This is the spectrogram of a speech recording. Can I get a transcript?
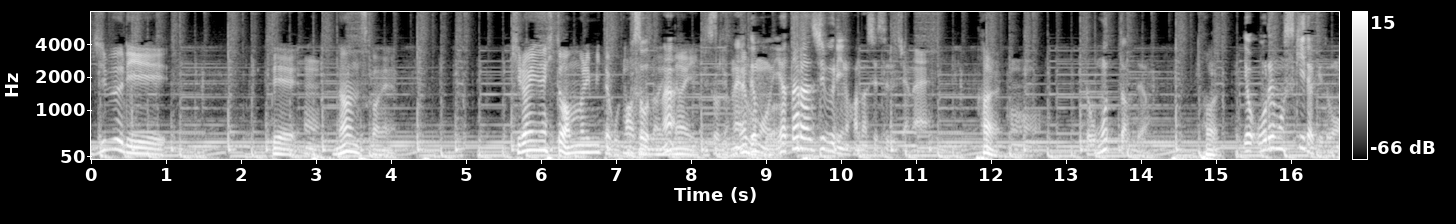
ん。ジブリって、うん。なんですかね？嫌いな人はあんまり見たことあそんなにないですそうけどね。だね。でも、僕はやたらジブリの話するじゃない？はい。うん。って思ったんだよ。はい。いや、俺も好きだけど、はい。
